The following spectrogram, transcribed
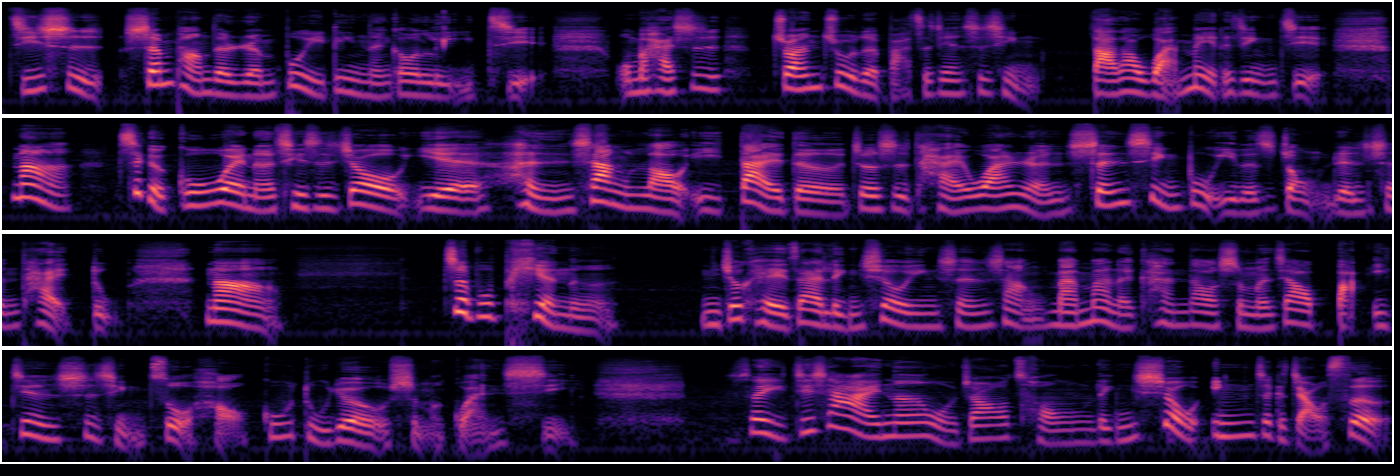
即使身旁的人不一定能够理解，我们还是专注的把这件事情。达到完美的境界，那这个孤味呢，其实就也很像老一代的，就是台湾人深信不疑的这种人生态度。那这部片呢，你就可以在林秀英身上慢慢的看到什么叫把一件事情做好，孤独又有什么关系？所以接下来呢，我就要从林秀英这个角色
